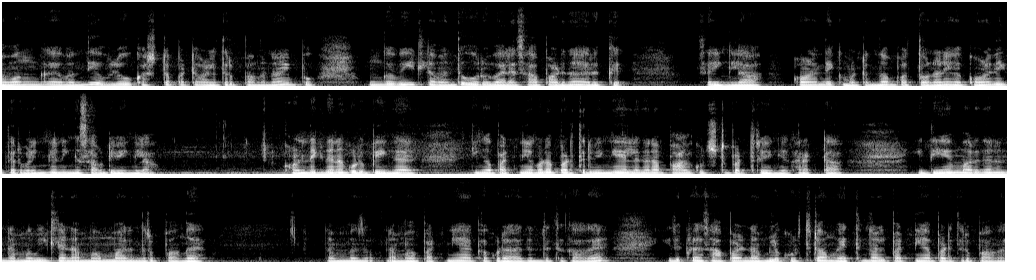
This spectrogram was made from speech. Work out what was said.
அவங்க வந்து எவ்வளோ கஷ்டப்பட்டு வளர்த்துருப்பாங்கன்னா இப்போது உங்கள் வீட்டில் வந்து ஒரு வேளை சாப்பாடு தான் இருக்குது சரிங்களா? குழந்தைக்கு மட்டும்தான் பார்த்தோன்னா நீங்கள் குழந்தைக்கு தருவீங்க. நீங்கள் சாப்பிடுவீங்களா? குழந்தைக்கு தானே கொடுப்பீங்க. நீங்கள் பட்னியாக கூட படுத்துருவீங்க. இல்லை தானே பால் குடிச்சிட்டு படுத்துருவீங்க. கரெக்டாக இதே மாதிரி தான் நம்ம வீட்டில் நம்ம அம்மா இருந்திருப்பாங்க. நம்ம நம்ம பட்னியாக இருக்கக்கூடாதுன்றதுக்காக இருக்கிற சாப்பாடு நம்மளுக்கு கொடுத்துட்டு அவங்க எத்தனை நாள் பட்னியாக படுத்திருப்பாங்க.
